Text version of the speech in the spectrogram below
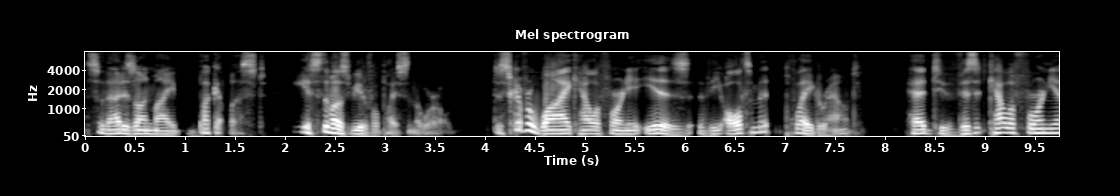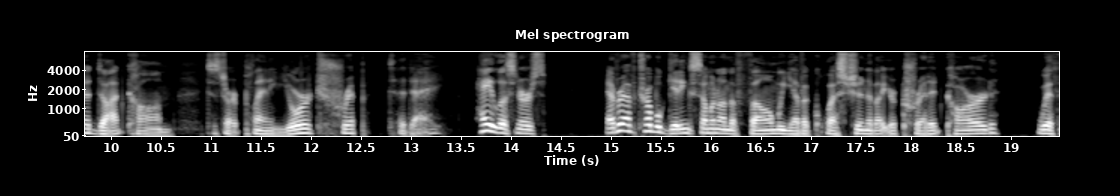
So that is on my bucket list. It's the most beautiful place in the world. Discover why California is the ultimate playground. Head to visitcalifornia.com to start planning your trip today. Hey, listeners, ever have trouble getting someone on the phone when you have a question about your credit card? With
